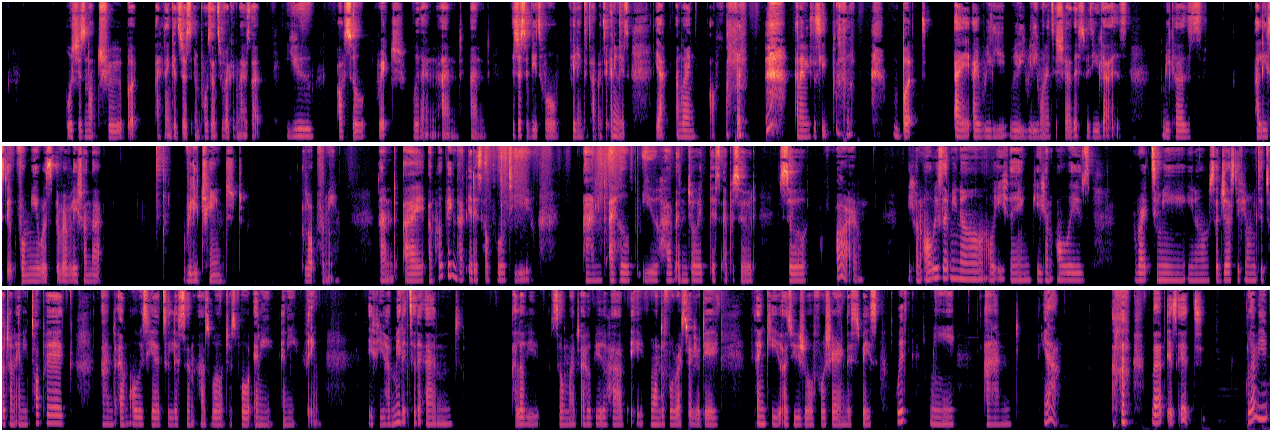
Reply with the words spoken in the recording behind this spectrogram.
which is not true, but I think it's just important to recognize that you are so rich within and and it's just a beautiful feeling to tap into. Anyways, yeah, I'm going off. and I need to sleep. but I I really really really wanted to share this with you guys because at least it, for me it was a revelation that really changed a lot for me. And I am hoping that it is helpful to you and I hope you have enjoyed this episode so far. You can always let me know what you think. You can always write to me, you know, suggest if you want me to touch on any topic. And I'm always here to listen as well, just for any anything. If you have made it to the end, I love you so much. I hope you have a wonderful rest of your day. Thank you, as usual, for sharing this space with me. And yeah, that is it. Love you.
